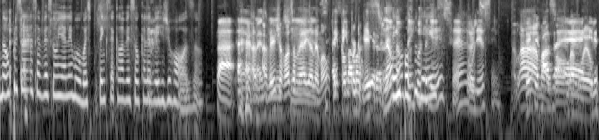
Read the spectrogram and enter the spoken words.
Não precisa ser a versão em alemão, mas tem que ser aquela versão que ela é verde e rosa. Tá. É, A, mais a verde rosa não é em alemão? Tem, tem em português. né? Não, Tem não, tem em português. É, eu li assim. Lá, rosa, Amazon, é, lá vou eu.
